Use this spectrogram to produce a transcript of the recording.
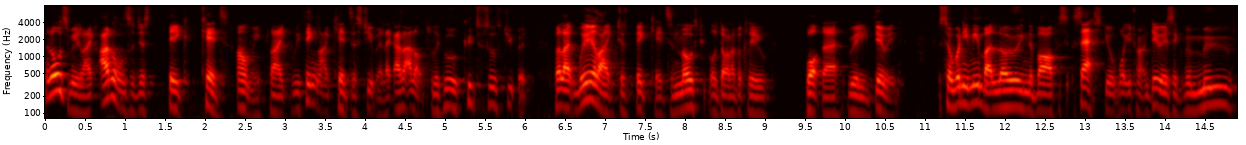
And ultimately, like adults are just big kids, aren't we? Like we think like kids are stupid. Like as adults, we're like, oh, kids are so stupid. But like we're like just big kids, and most people don't have a clue what they're really doing. So when you mean by lowering the bar for success, you're, what you're trying to do is like remove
